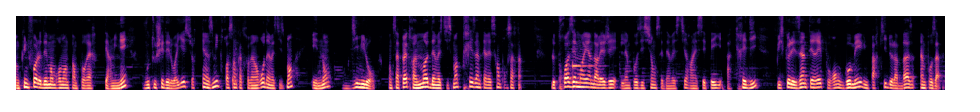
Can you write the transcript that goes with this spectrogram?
Donc une fois le démembrement temporaire terminé, vous touchez des loyers sur 15 380 euros d'investissement et non 10 000 euros. Donc ça peut être un mode d'investissement très intéressant pour certains. Le troisième moyen d'alléger l'imposition, c'est d'investir en SCPI à crédit, puisque les intérêts pourront gommer une partie de la base imposable.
